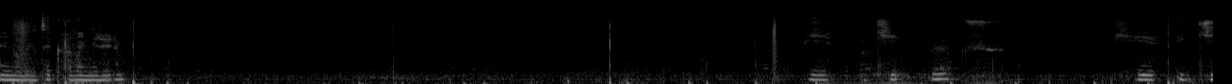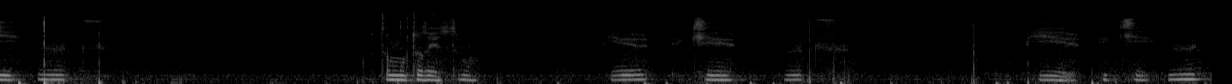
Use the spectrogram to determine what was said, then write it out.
Elimize tekrardan girelim. Bir, iki, üç. Bir, iki, üç. Tam ortadayız tamam. Bir, iki, üç. Bir, iki, üç.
